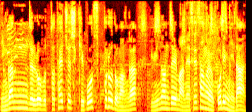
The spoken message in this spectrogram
인간들로부터 탈출시키고 숲으로 도망가 유인원들만의 세상을 꾸립니다.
